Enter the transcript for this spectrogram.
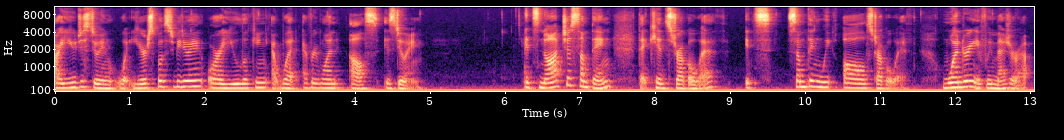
are you just doing what you're supposed to be doing or are you looking at what everyone else is doing? It's not just something that kids struggle with, it's something we all struggle with, wondering if we measure up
